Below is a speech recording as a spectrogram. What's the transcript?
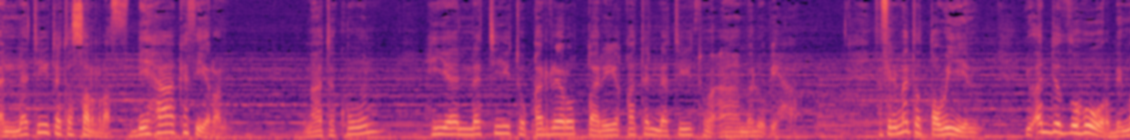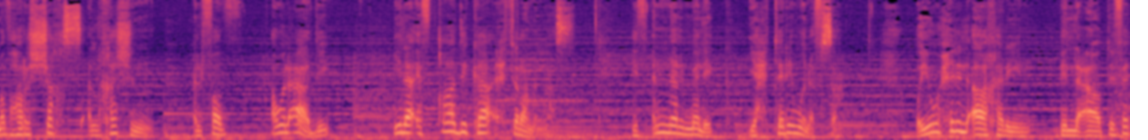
التي تتصرف بها كثيرا ما تكون هي التي تقرر الطريقة التي تعامل بها. ففي المدى الطويل يؤدي الظهور بمظهر الشخص الخشن الفظ أو العادي إلى إفقادك احترام الناس، إذ أن الملك يحترم نفسه ويوحي للآخرين بالعاطفة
